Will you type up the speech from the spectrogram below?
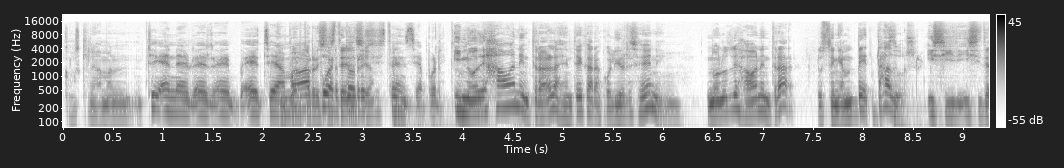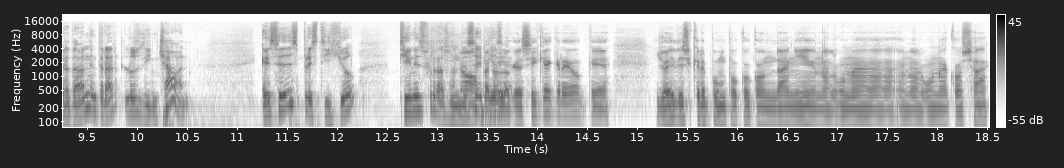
¿Cómo es que le llaman? Sí, en el, eh, se llama Puerto Resistencia. Y no dejaban entrar a la gente de Caracol y RCN. Mm. No los dejaban entrar los tenían vetados y si, y si trataban de entrar, los linchaban. Ese desprestigio tiene su razón de ser. No, pero lo que sí que creo que yo ahí discrepo un poco con Dani en alguna, en alguna cosa.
